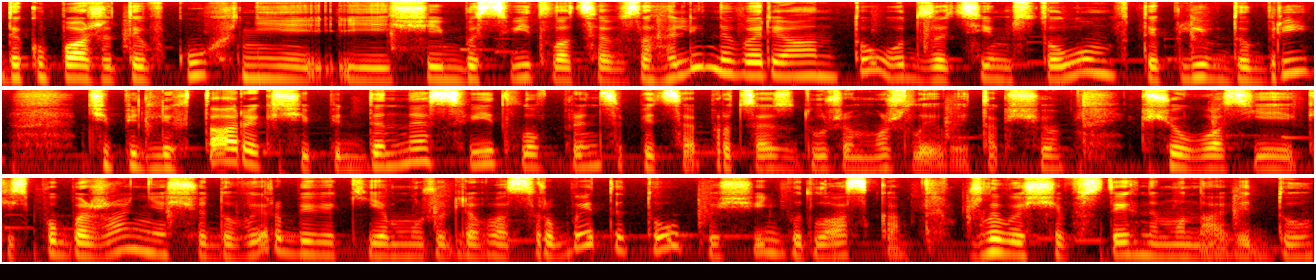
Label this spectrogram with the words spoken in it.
декупажити в кухні і ще й без світла це взагалі не варіант, то от за цим столом в теплі в добрі, чи під ліхтарик, чи під денне світло, в принципі, це процес дуже можливий. Так що, якщо у вас є якісь побажання щодо виробів, які я можу для вас зробити, то пишіть, будь ласка, можливо, ще встигнемо навіть до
